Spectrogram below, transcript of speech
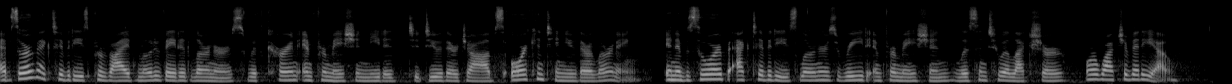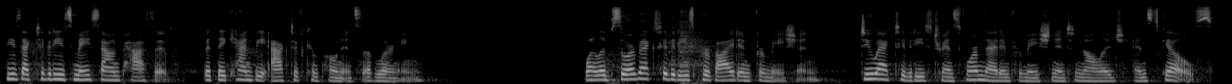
Absorb activities provide motivated learners with current information needed to do their jobs or continue their learning. In Absorb activities, learners read information, listen to a lecture, or watch a video. These activities may sound passive, but they can be active components of learning. While Absorb activities provide information, Do activities transform that information into knowledge and skills.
